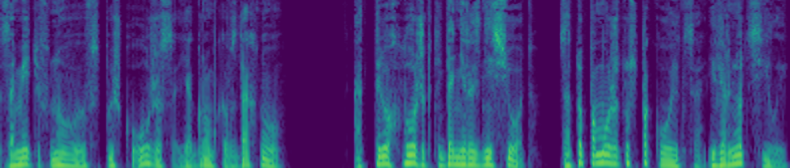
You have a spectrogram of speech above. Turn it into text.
Заметив новую вспышку ужаса, я громко вздохнул, от трех ложек тебя не разнесет, зато поможет успокоиться и вернет силы.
